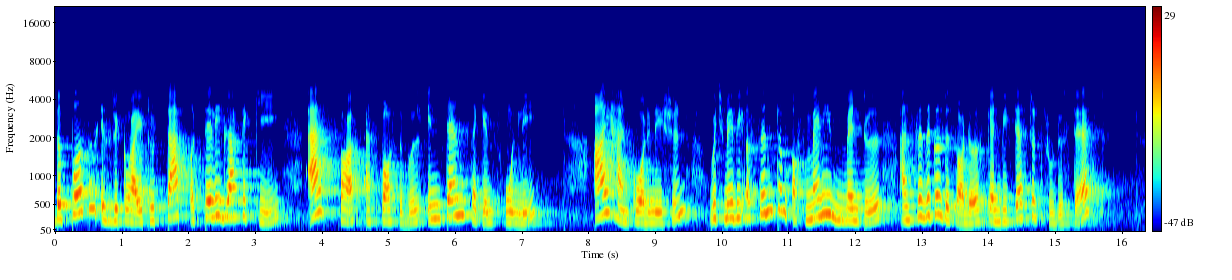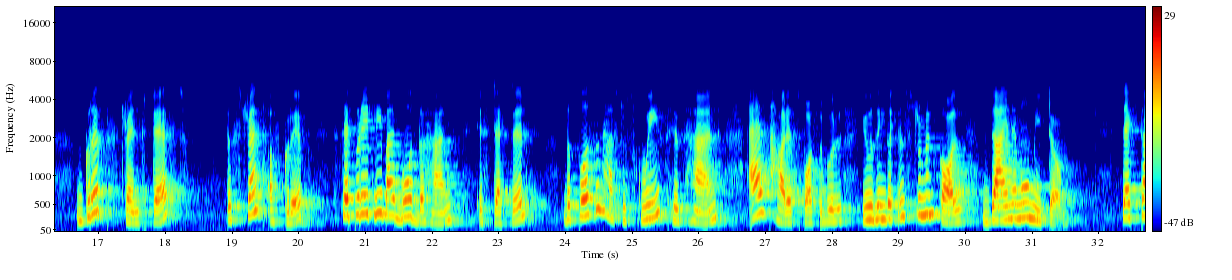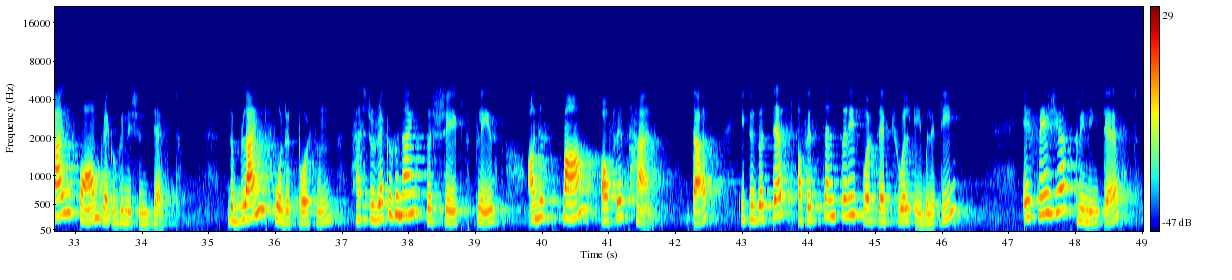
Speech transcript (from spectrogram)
The person is required to tap a telegraphic key as fast as possible in 10 seconds only. Eye-hand coordination which may be a symptom of many mental and physical disorders can be tested through this test. Grip strength test. The strength of grip separately by both the hands is tested. The person has to squeeze his hand as hard as possible using the instrument called dynamometer. Tactile form recognition test. The blindfolded person has to recognize the shapes placed on his palm of his hand. Thus, it is a test of his sensory perceptual ability. Aphasia screening test.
